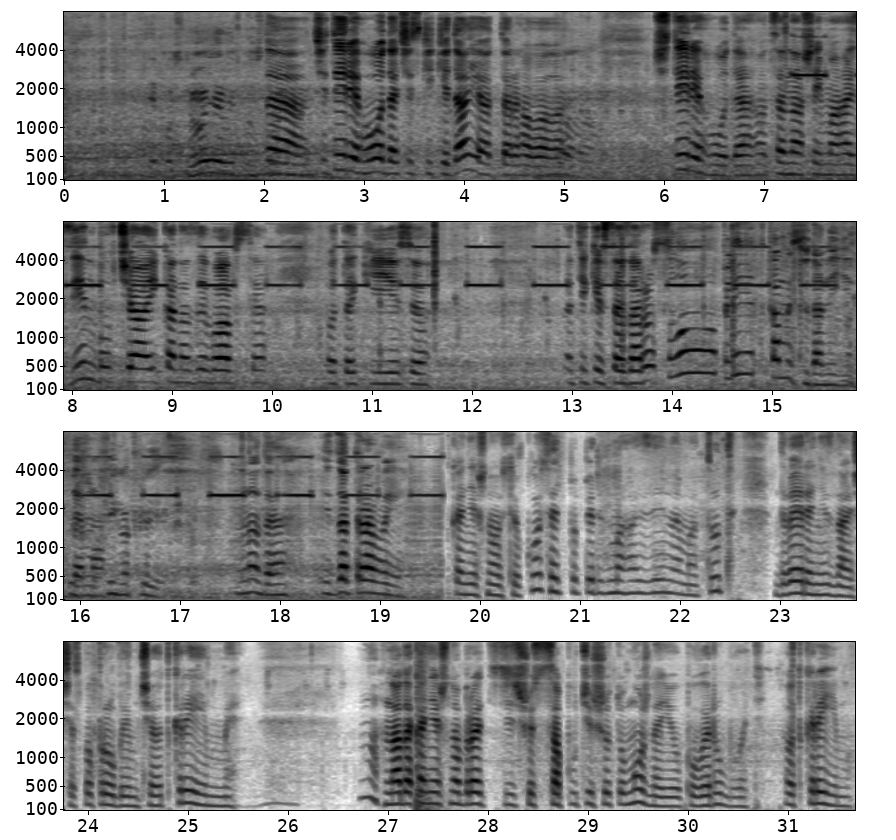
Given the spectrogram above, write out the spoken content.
І построїли, построїли. Да, 4 года чи скільки, да, я торгувала? 4 года. Оце наш магазин був, чайка називався. Отакі ось. А тільки все заросло плітками, сюди не їздимо. Ну да, із-за трави. Звісно, все косять поперед магазином, а тут двері, не знаю, зараз спробуємо, чи відкриємо ми. Ну, треба, звісно, брати щось сапуче, що то можна його повирубувати. Відкриємо.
